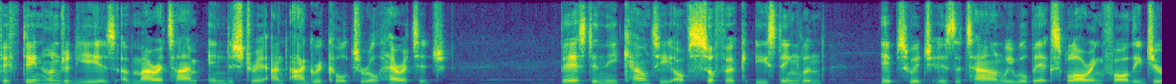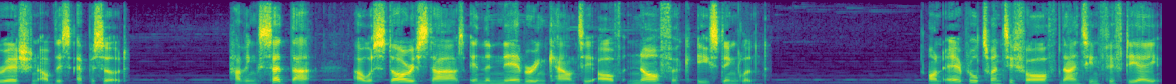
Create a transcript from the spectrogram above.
1500 years of maritime industry and agricultural heritage. Based in the county of Suffolk, East England, Ipswich is the town we will be exploring for the duration of this episode. Having said that, our story starts in the neighbouring county of Norfolk, East England. On April 24, 1958,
